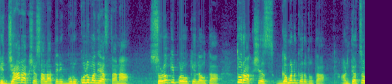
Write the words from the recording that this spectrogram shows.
की ज्या राक्षसाला त्याने गुरुकुलमध्ये असताना सोळोकी पळो केला होता तो राक्षस गमन करत होता आणि त्याचं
